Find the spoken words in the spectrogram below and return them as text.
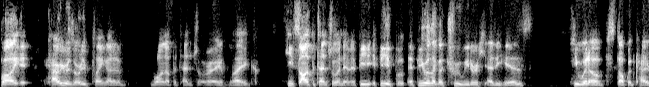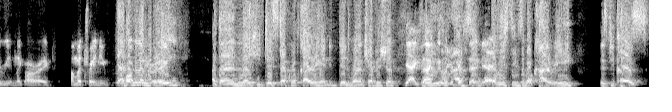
But it, Kyrie was already playing at a well enough potential, right? Like he saw the potential in him. If he if he if he was like a true leader as he is, he would have stuck with Kyrie and like, all right, I'm gonna train you. Yeah, at the end of the properly, right? day, at the end of the day, he did stuck with Kyrie and he did win a championship. Yeah, exactly. The reason I'm saying yeah. all these things about Kyrie is because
